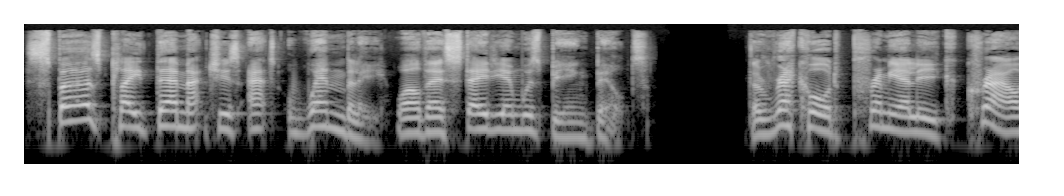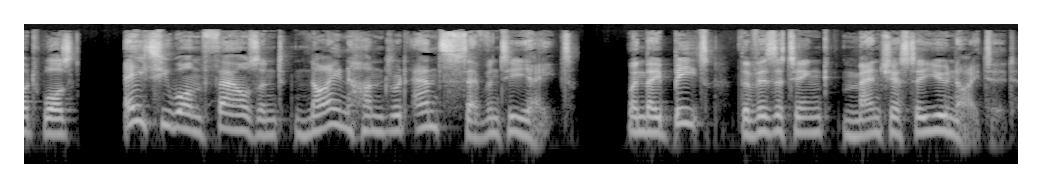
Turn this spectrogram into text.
Spurs played their matches at Wembley while their stadium was being built. The record Premier League crowd was 81,978 when they beat the visiting Manchester United.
